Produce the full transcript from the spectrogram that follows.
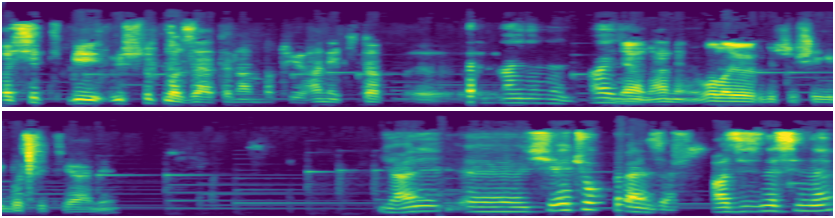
basit bir üslupla zaten anlatıyor. Hani kitap e, aynen. Aynen. Yani hani olay örgüsü şeyi basit yani. Yani e, şeye çok benzer. Aziz Nesin'e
